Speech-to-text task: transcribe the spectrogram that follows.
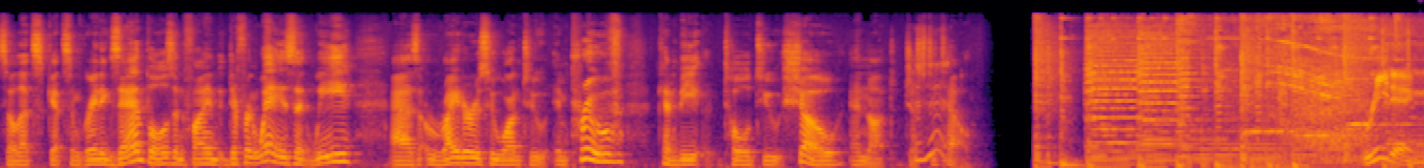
So let's get some great examples and find different ways that we, as writers who want to improve, can be told to show and not just to mm-hmm. tell. Reading.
